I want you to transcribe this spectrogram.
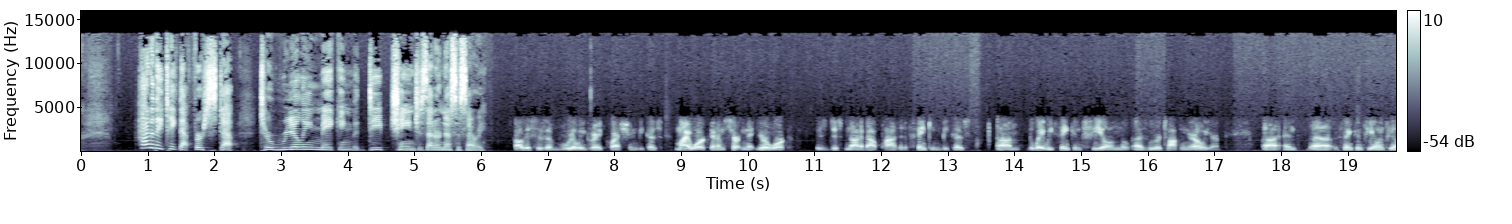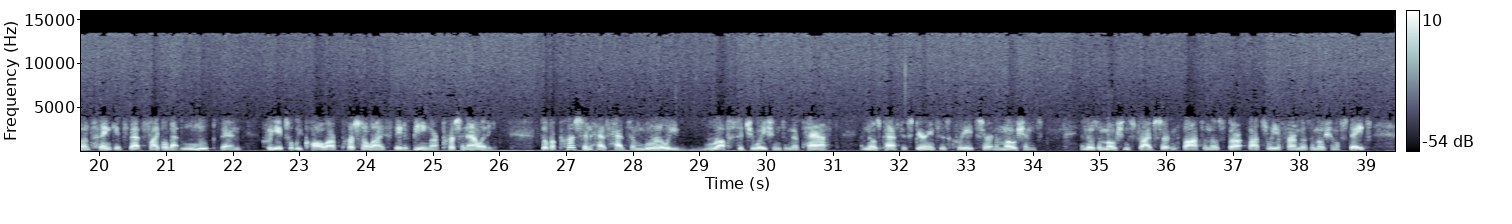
How do they take that first step to really making the deep changes that are necessary? Oh, this is a really great question because my work, and I'm certain that your work, is just not about positive thinking because um, the way we think and feel, and as we were talking earlier, uh, and uh, think and feel and feel and think, it's that cycle, that loop then creates what we call our personalized state of being, our personality. So if a person has had some really rough situations in their past And those past experiences create certain emotions. And those emotions drive certain thoughts, and those th- thoughts reaffirm those emotional states.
